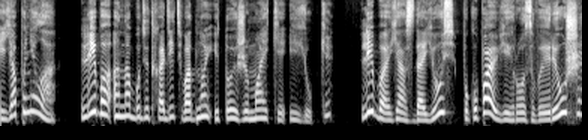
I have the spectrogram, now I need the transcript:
И я поняла, либо она будет ходить в одной и той же майке и юбке, либо я сдаюсь, покупаю ей розовые рюши,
